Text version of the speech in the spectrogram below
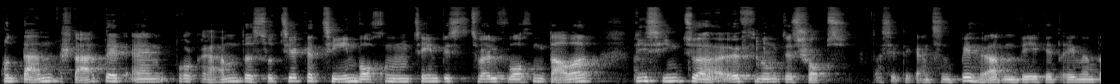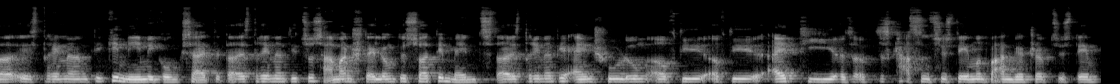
Und dann startet ein Programm, das so circa zehn Wochen, zehn bis zwölf Wochen dauert, bis hin zur Eröffnung des Shops. Da sind die ganzen Behördenwege drinnen, da ist drinnen die Genehmigungsseite, da ist drinnen die Zusammenstellung des Sortiments, da ist drinnen die Einschulung auf die, auf die IT, also auf das Kassensystem und Warenwirtschaftssystem.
